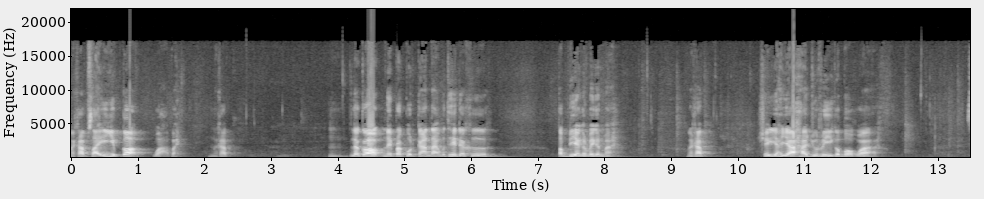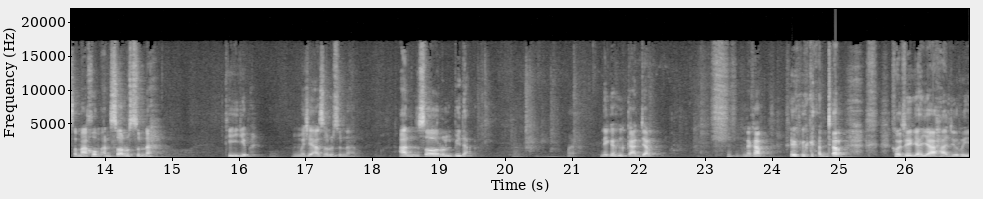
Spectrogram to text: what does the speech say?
นะครับ สายอียิปต์ก็ว่าไปนะครับแล้วก็ในปรากฏการณ์ต่างประเทศก็คือ ตับเดียกันไปกันมานะครับ เชคยาฮยาฮาจูรีก็บอกว่า สมาคมอันซอรุสุนนะที่อียิปต์ไม่ใช่อันซอรุสุนนะอันซอรุลบิดะนี่ก็คือการจัดนะครับนี่คือการจัดของเชคยาฮยาฮาจูรี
